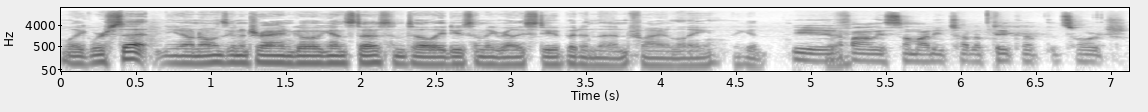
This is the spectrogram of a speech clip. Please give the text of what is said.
like we're set. You know, no one's gonna try and go against us until they do something really stupid, and then finally they get yeah. Yeah. Finally, somebody try to pick up the torch.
